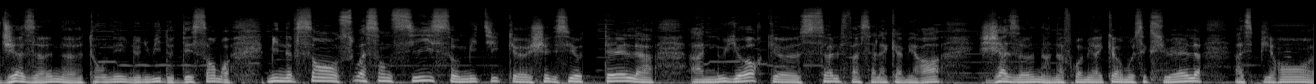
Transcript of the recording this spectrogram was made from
Jason, euh, tourné une nuit de décembre 1966 au mythique Chelsea Hotel à New York, euh, seul face à la caméra. Jason, un Afro-Américain homosexuel aspirant euh,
